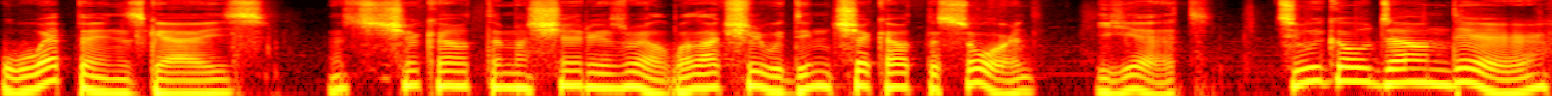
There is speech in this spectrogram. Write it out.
weapons, guys. Let's check out the machete as well. Well, actually, we didn't check out the sword yet. Do we go down there?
